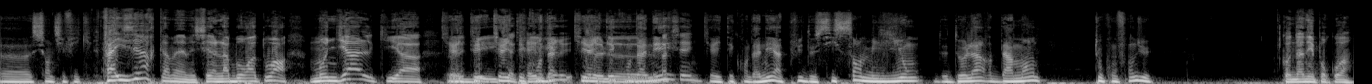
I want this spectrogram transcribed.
euh, scientifique. Pfizer, quand même, c'est un laboratoire mondial qui a, été, condamné, à plus de 600 millions de dollars d'amende, tout confondu. Condamné pourquoi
